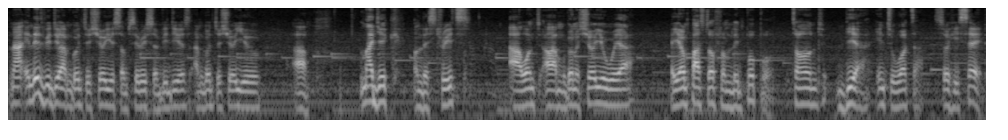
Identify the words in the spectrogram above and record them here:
Now, in this video, I'm going to show you some series of videos. I'm going to show you uh, magic on the streets. I want. I'm going to show you where a young pastor from Limpopo turned beer into water. So he said.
